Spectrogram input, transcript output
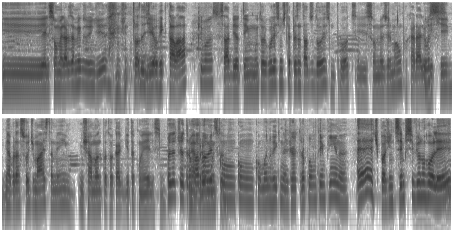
E eles são melhores amigos hoje em dia. Todo dia o Rick tá lá, Que massa. sabe? Eu tenho muito orgulho, assim, de ter apresentado os dois, um pro outro. E são meus irmãos pra caralho. O Você- Rick me abraçou demais também, me chamando pra tocar guitarra com ele, assim. Pois é, tu já trampava antes muito. com, com, com o Mano Rick, né? Já trampou um tempinho, né? É, tipo, a gente sempre se viu no rolê.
